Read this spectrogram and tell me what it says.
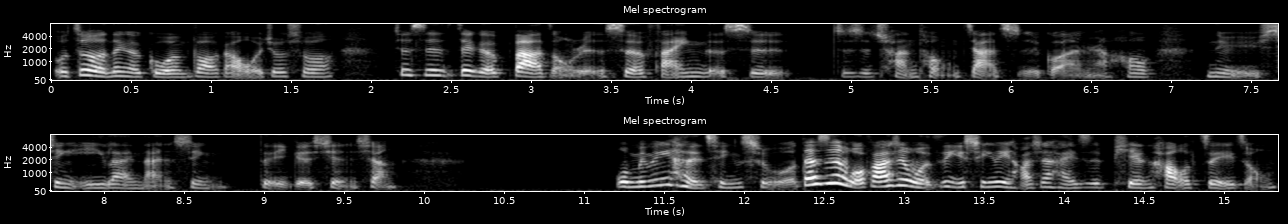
我做的那个国文报告，我就说，就是这个霸总人设反映的是就是传统价值观，然后女性依赖男性的一个现象。我明明很清楚，但是我发现我自己心里好像还是偏好这一种。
